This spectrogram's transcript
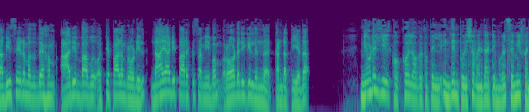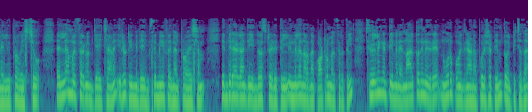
നബീസയുടെ മൃതദേഹം ആര്യമ്പാവ് ഒറ്റപ്പാലം റോഡിൽ നായാടിപ്പാറയ്ക്ക് സമീപം റോഡരികിൽ നിന്ന് കണ്ടെത്തിയത്. ന്യൂഡൽഹിയിൽ ഖൊഖോ ലോകകപ്പിൽ ഇന്ത്യൻ പുരുഷ വനിതാ ടീമുകൾ സെമി ഫൈനലിൽ പ്രവേശിച്ചു. എല്ലാ മത്സരങ്ങളും ജയിച്ചാണ് ഇരു ടീമിന്റെയും സെമി ഫൈനൽ പ്രവേശം. ഇന്ദിരാഗാന്ധി ഇൻഡോർ സ്റ്റേഡിയത്തിൽ ഇന്നലെ നടന്ന ക്വാർട്ടർ മത്സരത്തിൽ ശ്രീലങ്കൻ ടീമിനെ നാൽപ്പതിനെതിരെ നൂറ് പോയിന്റിനാണ് പുരുഷ ടീം തോൽപ്പിച്ചത്.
